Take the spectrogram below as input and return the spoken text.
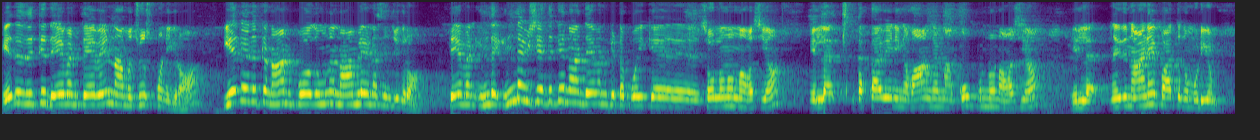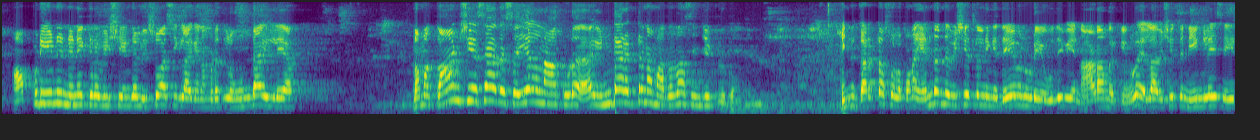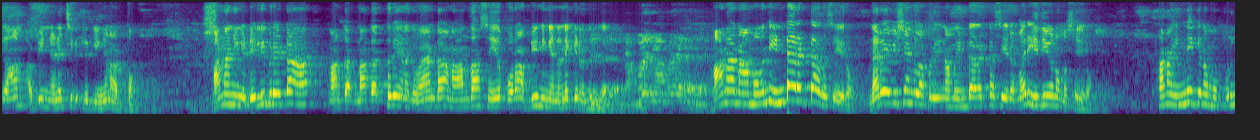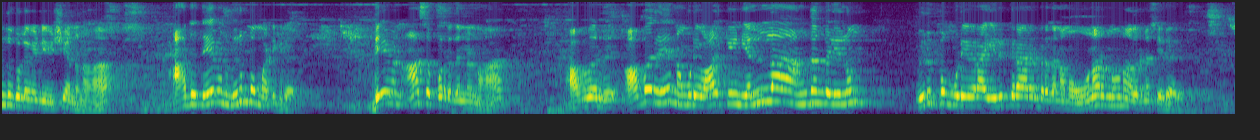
எது எதுக்கு தேவன் தேவைன்னு நாம் சூஸ் பண்ணிக்கிறோம். எது எதுக்கு நான் போதும்னு நாமளே என்ன செஞ்சுக்கிறோம்? தேவன் இந்த இந்த விஷயத்துக்கு நான் தேவன் கிட்ட போய் கே சொல்லணும்னு அவசியம் இல்லை. கத்தாவே நீங்கள் வாங்க நான் கூப்பிடணும்னு அவசியம் இல்லை. இது நானே பார்த்துக்க முடியும். அப்படின்னு நினைக்கிற விஷயங்கள் விசுவாசிகளாகிய நம்ம இடத்துல உண்டா இல்லையா? நம்ம கான்சியஸாக அதை செய்யலைனா கூட இன்டெரக்டாக நம்ம அதை தான் செஞ்சுட்டு இருக்கோம். இன்னும் கரெக்டாக சொல்ல போனால் எந்தெந்த விஷயத்தில் நீங்கள் தேவனுடைய உதவியை நாடாமல் இருக்கீங்களோ எல்லா விஷயத்தையும் நீங்களே செய்யலாம் அப்படின்னு நினச்சிக்கிட்டு இருக்கீங்கன்னு அர்த்தம். ஆனால் நீங்கள் டெலிபரேட்டாக நான் நான் கத்துறேன் எனக்கு வேண்டாம் நான் தான் செய்ய போகிறேன் அப்படின்னு நீங்கள் நினைக்கிறது இல்லை. ஆனால் நாம் வந்து இன்டெரக்டாக அதை செய்கிறோம் நிறைய விஷயங்கள் அப்படி நம்ம இன்டெரக்டாக செய்கிற மாதிரி இதையும் நம்ம செய்கிறோம் ஆனால் இன்றைக்கி நம்ம புரிந்து கொள்ள வேண்டிய விஷயம் என்னென்னா அது தேவன் விரும்ப மாட்டேங்கிறார். தேவன் ஆசைப்படுறது என்னென்னா அவர் அவர் நம்முடைய வாழ்க்கையின் எல்லா அங்கங்களிலும் விருப்பமுடையவராக இருக்கிறாருன்றதை நம்ம உணரணும்னு அவர் என்ன செய்கிறாரு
